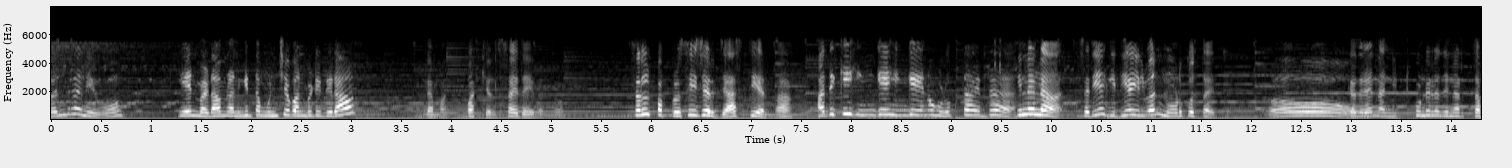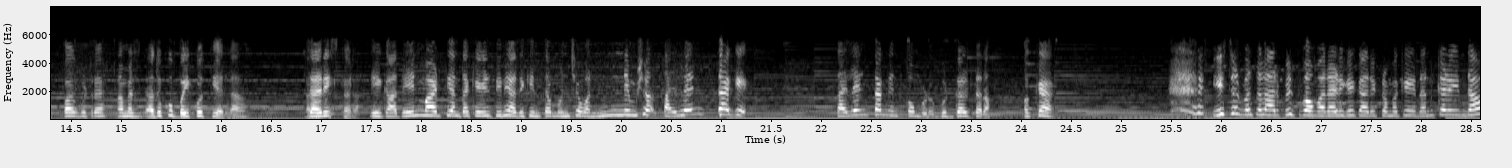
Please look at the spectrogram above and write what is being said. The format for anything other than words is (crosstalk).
ಬಂದ್ರ ನೀವು? ಏನ್ ಮೇಡಮ್ ನನ್ಗಿಂತ ಮುಂಚೆ ಬಂದ್ಬಿಟ್ಟಿದ್ದೀರಾ? ಇಲ್ಲಮ್ಮ ತುಂಬಾ ಕೆಲಸ ಇದೆ ಇವತ್ತು. ಸ್ವಲ್ಪ ಪ್ರೊಸೀಜರ್ ಜಾಸ್ತಿ ಅಲ್ವಾ? ಅದಕ್ಕೆ ಹಿಂಗೆ ಹಿಂಗೆ ಏನೋ ಹುಡುಕ್ತಾ ಇದ್ದೆ. ಇಲ್ಲ ಸರಿಯಾಗಿದ್ಯಾ ಇಲ್ವಾ ಅಂತ ನೋಡ್ಕೊತಾ ಇದ್ದೆ. ಓದ್ರೆ ಯಾಕಂದ್ರೆ ನಾನು ಇಟ್ಕೊಂಡಿರೋದು ಏನಾದ್ರು ತಪ್ಪಾಗ್ಬಿಟ್ರೆ ಆಮೇಲೆ ಅದಕ್ಕೂ ಬೈಕೋತಿಯಲ್ಲ? ಸರಿ. ಈಗ ಅದೇನ್ ಮಾಡ್ತಿ ಅಂತ ಕೇಳ್ತೀನಿ. ಅದಕ್ಕಿಂತ ಮುಂಚೆ ಒಂದ್ ನಿಮಿಷ ಸೈಲೆಂಟ್ ಆಗಿ ಸೈಲೆಂಟ್ ಆಗಿ ನಿಂತ್ಕೊಂಡ್ಬಿಡು ಗುಡ್ಗಲ್ ತರ. ಓಕೆ ಈಸ್ಟರ್ ಮಸಾಲ ಅರ್ಪಿಸುವ ಅಡಿಗೆ ಕಾರ್ಯಕ್ರಮಕ್ಕೆ ನನ್ನ ಕಡೆಯಿಂದ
